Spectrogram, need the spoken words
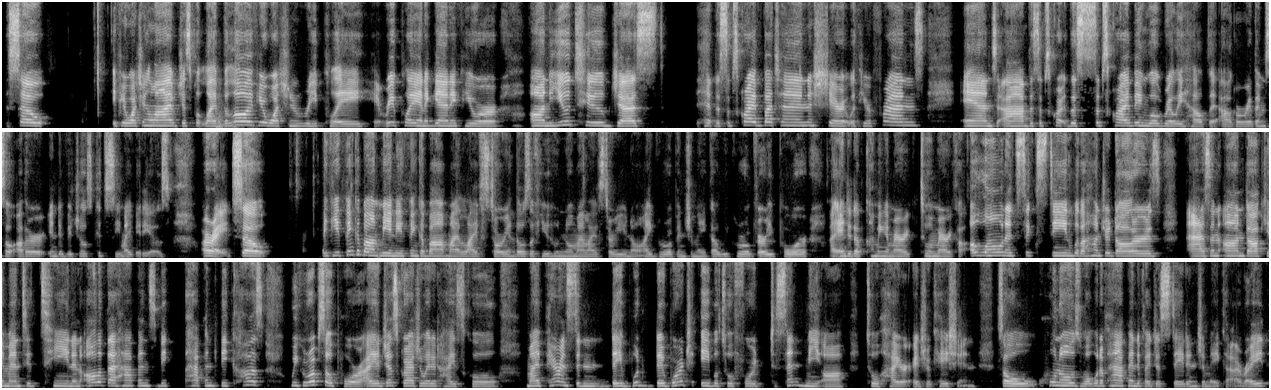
So if you're watching live, just put live below. If you're watching replay, hit replay. And again, if you're on YouTube, just hit the subscribe button, share it with your friends. And um, the the subscribing will really help the algorithm so other individuals could see my videos. All right, so if you think about me and you think about my life story, and those of you who know my life story, you know I grew up in Jamaica. We grew up very poor. I ended up coming America to America alone at 16 with a hundred dollars as an undocumented teen, and all of that happens be happened because we grew up so poor. I had just graduated high school. My parents didn't, they would, they weren't able to afford to send me off to higher education. So who knows what would have happened if I just stayed in Jamaica, right?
